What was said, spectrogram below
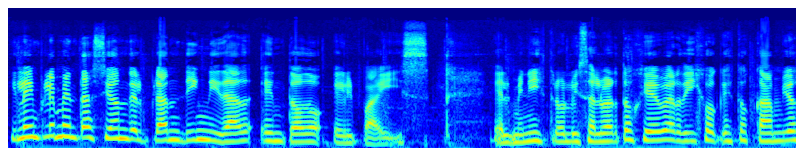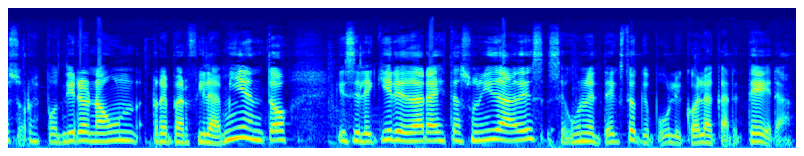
y la implementación del Plan Dignidad en todo el país. El ministro Luis Alberto Heber dijo que estos cambios respondieron a un reperfilamiento que se le quiere dar a estas unidades, según el texto que publicó la cartera.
